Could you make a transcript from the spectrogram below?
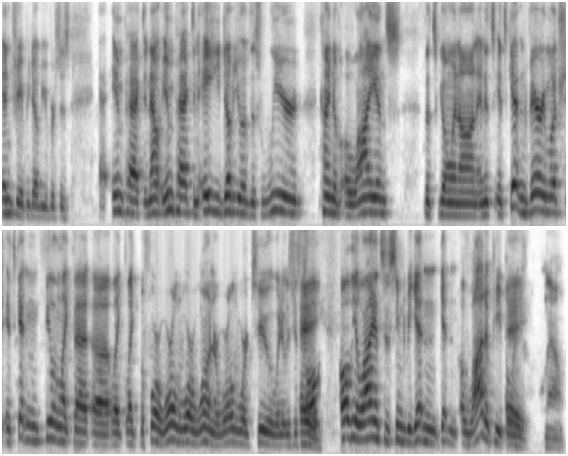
NJPW versus uh, Impact, and now Impact and AEW have this weird kind of alliance that's going on. And it's it's getting very much it's getting feeling like that uh like like before world war one or world war two when it was just all Hey, all the alliances seem to be getting getting a lot of people hey, now.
